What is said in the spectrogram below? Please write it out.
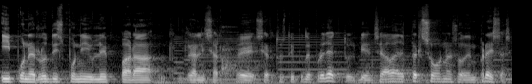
y ponerlos disponibles para realizar eh, ciertos tipos de proyectos, bien sea de personas o de empresas.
